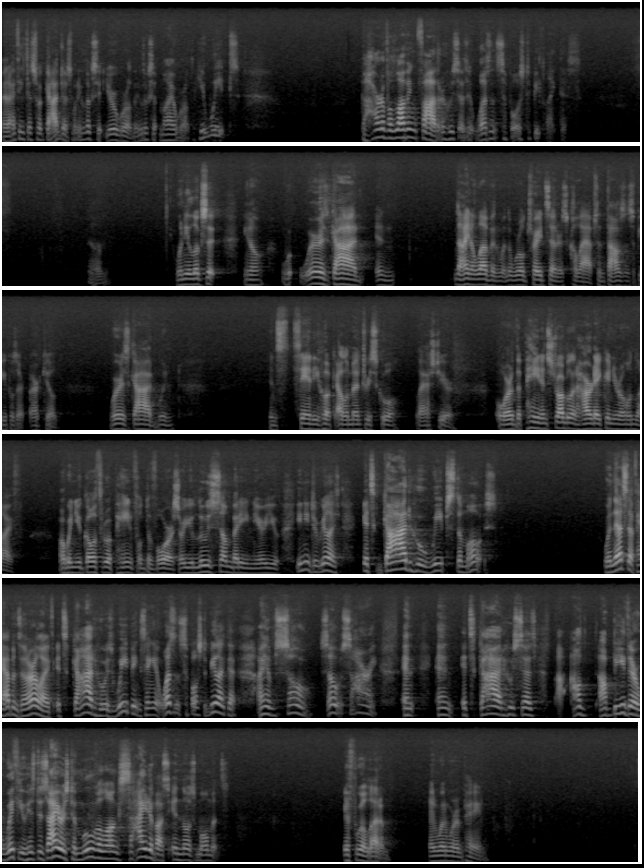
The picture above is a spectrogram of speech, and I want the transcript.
And I think that's what God does when He looks at your world and He looks at my world. He weeps. The heart of a loving father who says it wasn't supposed to be like this. Um, when He looks at, you know, wh- where is God in 9 11 when the World Trade Centers collapse and thousands of people are, are killed? Where is God when in Sandy Hook Elementary School last year? Or the pain and struggle and heartache in your own life? Or when you go through a painful divorce or you lose somebody near you, you need to realize it's God who weeps the most. When that stuff happens in our life, it's God who is weeping, saying it wasn't supposed to be like that. I am so, so sorry. And, and it's God who says, I'll, I'll be there with you. His desire is to move alongside of us in those moments if we'll let Him and when we're in pain.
